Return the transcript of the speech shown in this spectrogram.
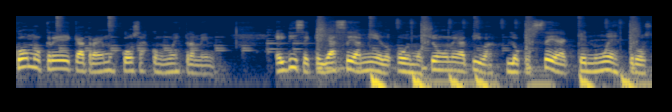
cómo cree que atraemos cosas con nuestra mente. Él dice que ya sea miedo o emoción o negativa, lo que sea que nuestros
